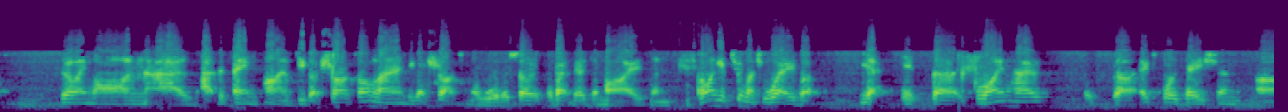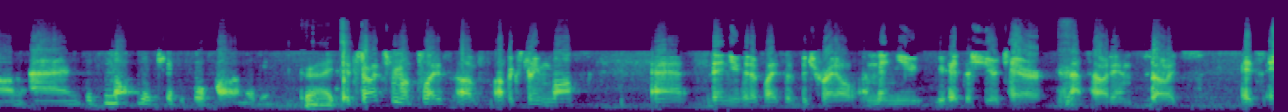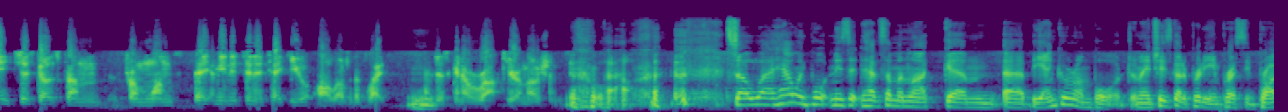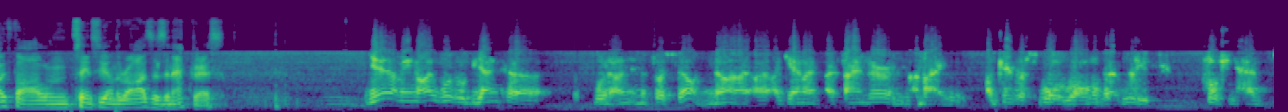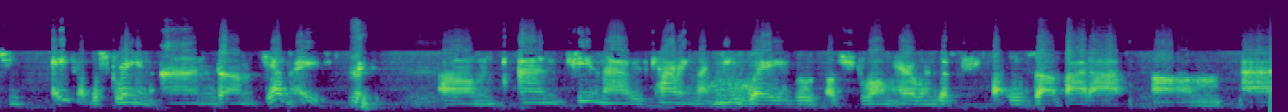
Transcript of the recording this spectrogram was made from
going on as at the same time. You've got sharks on land, you've got sharks in the water. So it's about their demise, and I don't want to give too much away, but yeah, it's uh, it's grindhouse, it's uh, exploitation, um, and it's not your typical horror movie. Great. It starts from a place of, of extreme loss, and then you hit a place of betrayal, and then you, you hit the sheer terror, and that's how it ends. So it's it's it just goes from from one. I mean, it's going to take you all over the place. and just going to rock your emotions. wow. so, uh, how important is it to have someone like um, uh, Bianca on board? I mean, she's got a pretty impressive profile and seems to be on the rise as an actress. Yeah, I mean, I worked with Bianca, you know, in the first film. You know, I, I, again, I, I found her and I, I gave her a small role that I really thought she had. She ate up the screen, and um, she hasn't aged. Um, and she now is carrying that new wave of, of strong heroines that, that is uh, badass. Um,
